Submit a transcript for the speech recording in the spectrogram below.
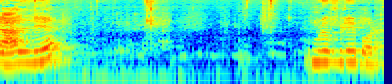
ডাল দিয়ে ফুলের বড়া।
